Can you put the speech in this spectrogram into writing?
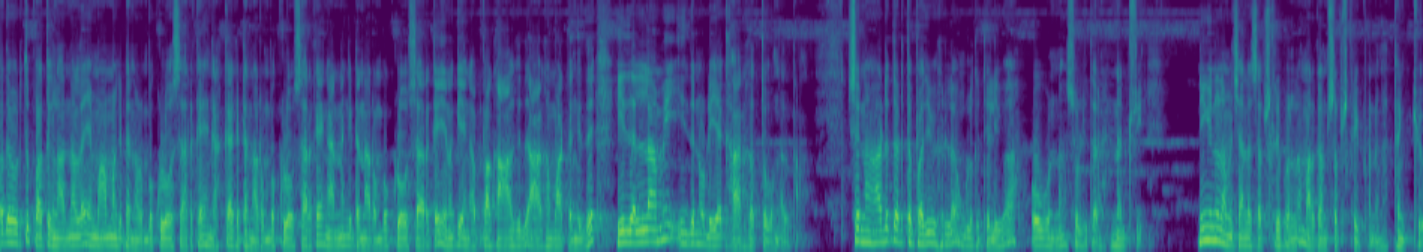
அதை ஒருத்து பார்த்துக்கலாம். அதனால என் மாமா கிட்ட நான் ரொம்ப க்ளோஸாக இருக்கேன். எங்கள் அக்கா கிட்ட நான் ரொம்ப க்ளோஸாக இருக்கேன். எங்கள் அண்ணன் கிட்ட நான் ரொம்ப க்ளோஸாக இருக்கேன். எனக்கு எங்கள் அப்பாவுக்கு ஆகுது ஆக மாட்டேங்குது. இது எல்லாமே இதனுடைய காரகத்துவங்கள் தான். சரி நான் அடுத்தடுத்த பதிவுகளில் உங்களுக்கு தெளிவாக ஒவ்வொன்றா சொல்லித்தரேன். நன்றி. நீங்கள் இன்னும் நம்ம சேனலை சப்ஸ்கிரைப் பண்ணலாம் மறக்காமல் சப்ஸ்கிரைப் பண்ணுங்கள் தேங்க்யூ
